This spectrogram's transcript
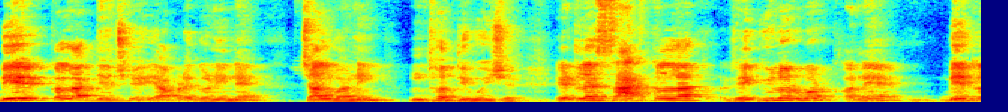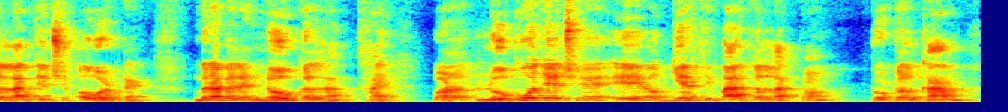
બે કલાક જે છે એ આપણે ગણીને ચાલવાની થતી હોય છે. એટલે સાત કલાક રેગ્યુલર વર્ક અને બે કલાક જે છે ઓવર ટાઈમ બરાબર? એટલે નવ કલાક થાય. પણ લોકો જે છે એ અગિયારથી બાર કલાક પણ ટોટલ કામ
